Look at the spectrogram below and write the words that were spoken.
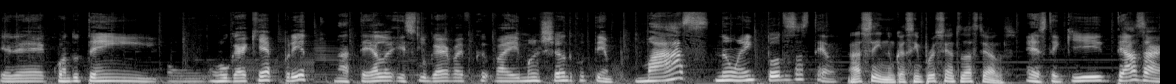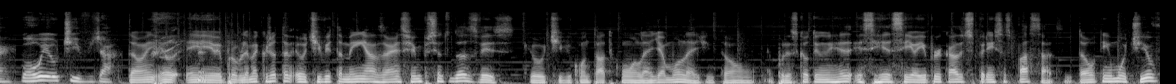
Ele é quando tem um, um lugar que é preto na tela, esse lugar vai, vai manchando com o tempo. Mas não é em todas as telas. Assim, nunca é 100% das telas. É, você tem que ter azar, igual eu tive já. Então, eu, em- o problema é que eu, já, eu tive também azar em 100% das vezes que eu tive contato com OLED e AMOLED. Então, é por isso que eu tenho esse receio aí por causa de experiências passadas. Então, eu tenho motivo.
